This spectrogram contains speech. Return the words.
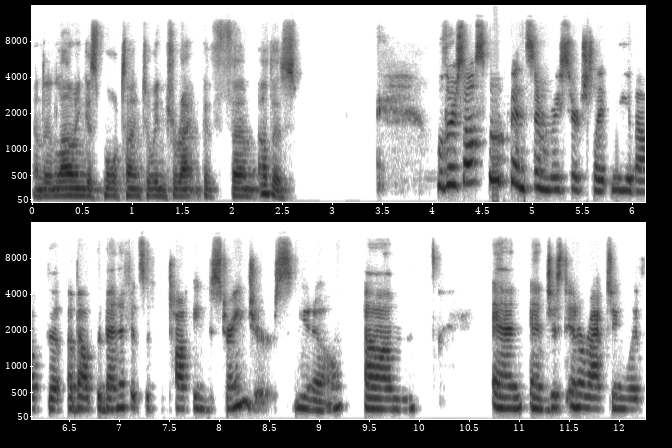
and allowing us more time to interact with um, others well there's also been some research lately about the about the benefits of talking to strangers you know um, and and just interacting with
